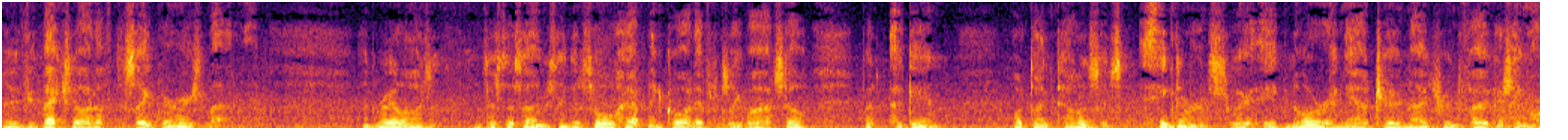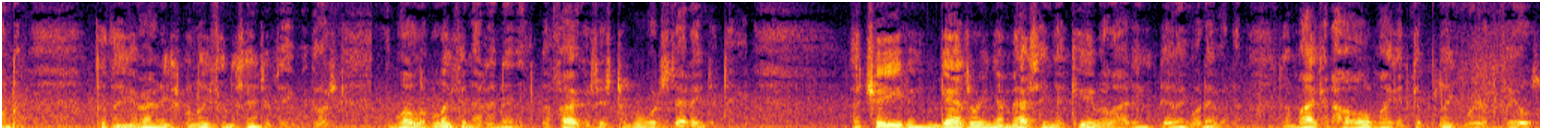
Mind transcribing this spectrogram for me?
move your backside off the seat very smartly and realise just the same thing. It's all happening quite effortlessly by itself. But again, what they tell us, it's ignorance. We're ignoring our true nature and focusing on to the erroneous belief in this entity because, well, the belief in that entity, the focus is towards that entity. Achieving, gathering, amassing, accumulating, doing whatever to, to make it whole, make it complete where it feels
